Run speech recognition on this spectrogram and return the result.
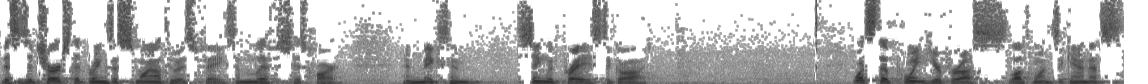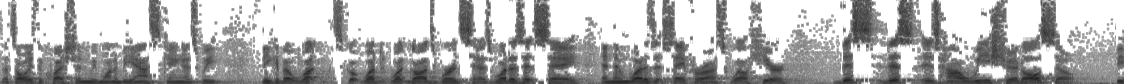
This is a church that brings a smile to his face and lifts his heart and makes him sing with praise to God. What's the point here for us, loved ones? Again, that's, that's always the question we want to be asking as we think about what, what, what God's Word says. What does it say? And then what does it say for us? Well, here, this, this is how we should also be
